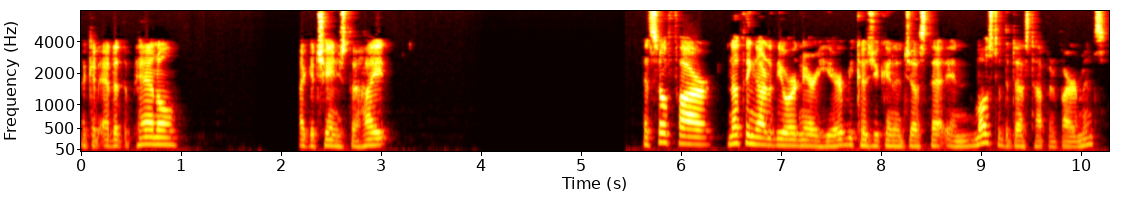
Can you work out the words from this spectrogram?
I can edit the panel, I could change the height, and so far, nothing out of the ordinary here because you can adjust that in most of the desktop environments.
